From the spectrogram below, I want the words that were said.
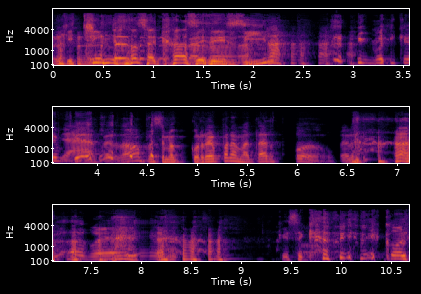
no. qué chingados acabas de decir? Güey, qué Ya, pedo. perdón, pues se me ocurrió para matar todo, perdón. Ah, güey. Que se cambie de color.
